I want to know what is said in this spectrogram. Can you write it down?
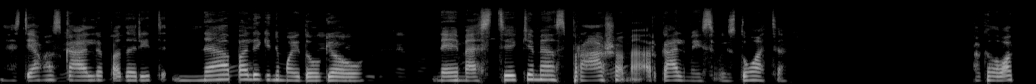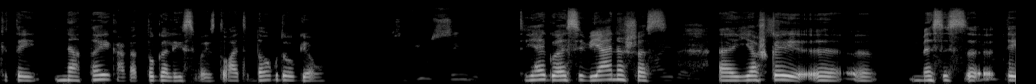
Nes Dievas gali padaryti nepalyginimai daugiau, nei mes tikimės, prašome ar galime įsivaizduoti. Pagalvokit, tai ne tai, ką tu gali įsivaizduoti, daug daugiau. Tai jeigu esi vienišas, e, ieškai e, e, misis te,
